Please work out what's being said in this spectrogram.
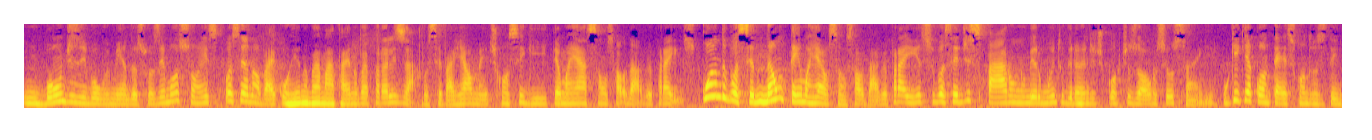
um bom desenvolvimento das suas emoções, você não vai correr, não vai matar e não vai paralisar. Você vai realmente conseguir ter uma reação saudável para isso. Quando você não tem uma reação saudável para isso, você dispara um número muito grande de cortisol no seu sangue. O que, que acontece quando você tem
